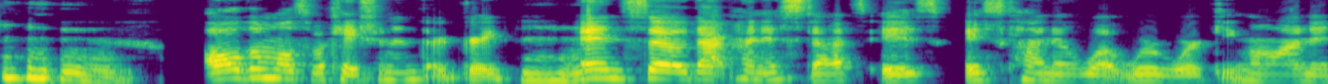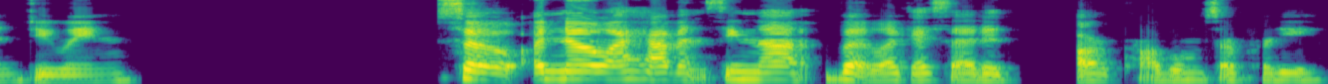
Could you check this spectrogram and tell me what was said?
all the multiplication in third grade. Mhm. And so that kind of stuff is is kind of what we're working on and doing. So uh, no, I haven't seen that, but like I said, it our problems are pretty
